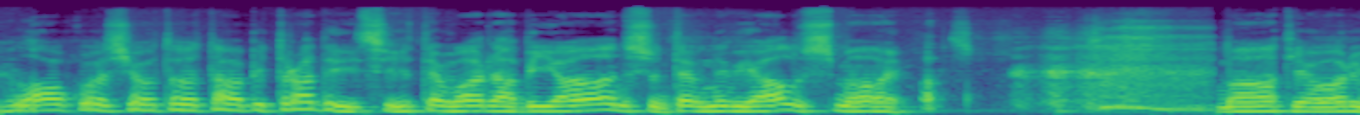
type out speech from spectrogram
laukos jau tā, tā bija tradīcija. Tev vārdā bija Jānis, un tev nebija alus mājās. Māte jau arī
